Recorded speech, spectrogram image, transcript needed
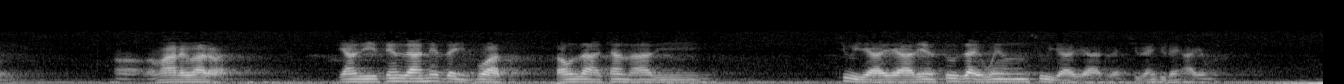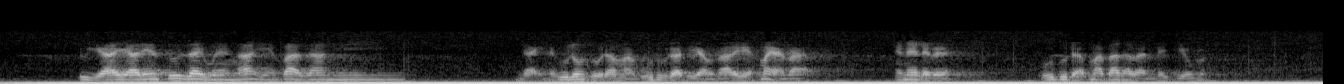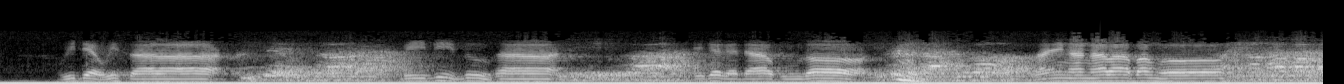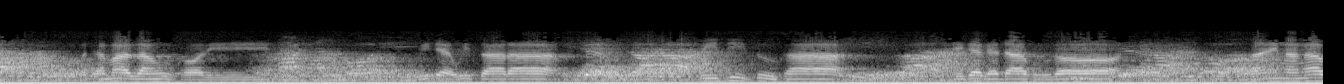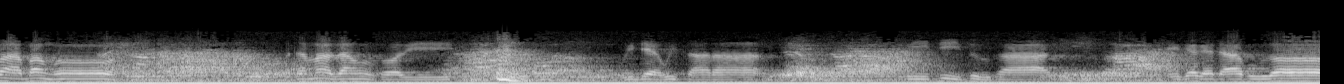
ဟောဗမာလိုကတော့ဉာဏ်စီစဉ်းစားနှစ်သိမ့်ပွားကောင်းစားချမ်းသာသည်ရှုရာရာရင်စူးစိုက်ဝင်ရှုရာရာတွေရှုတိုင်းရှုတိုင်းအာယုံ သူရာရာရင်စူးစိုက်ဝင်ငါအင်ပဇာမီဒါငကူလုံးဆိုတာမှဘုဒ္ဓရတရားဒါလေးမှတ်ရတာနည်းနည်းလည်းပဲဘုဒ္ဓရမှတ်သားတာလည်းကြုံမှာဝိတဝိစာပိတိဒုက္ခဧကဂတာဟူသောသံဃာ၅ပါးအပေါင်းကိုပထမဇံဟုခေါ်သည်ဝိ တဝိစာပိတိဒုက္ခဧကဂတာဟူသောသံဃာ၅ပါးအပေါင်းကိုဓမ္မဇံဟုခေါ်သည်ဝိတဝိသရာဝိတိသုခဧကဂတာဟူသော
